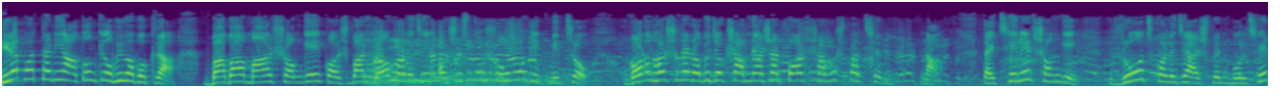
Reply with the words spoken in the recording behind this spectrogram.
নিরাপত্তা নিয়ে আতঙ্কে অভিভাবকরা। বাবা মার সঙ্গে কসবার ল কলেজে অসুস্থ সৌম্যদীপ মিত্র। গণধর্ষণের অভিযোগ সামনে আসার পর সাহস পাচ্ছেন না। তাই ছেলের সঙ্গে রোজ কলেজে আসবেন বলছেন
